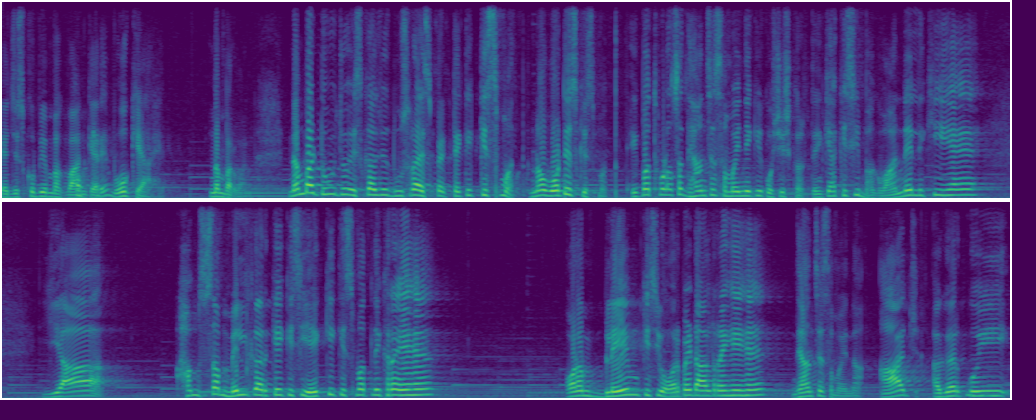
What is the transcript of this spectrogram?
या जिसको भी हम भगवान okay. कह रहे हैं वो क्या है? नंबर वन नंबर टू जो इसका जो दूसरा एस्पेक्ट है कि किस्मत। ना व्हाट इज़ किस्मत? एक बार थोड़ा सा ध्यान से समझने की कोशिश करते हैं। क्या किसी भगवान ने लिखी है? या हम सब मिल करके किसी एक की किस्मत लिख रहे हैं? और हम ब्लेम किसी और पे डाल रहे हैं, ध्यान से समझना। आज अगर कोई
